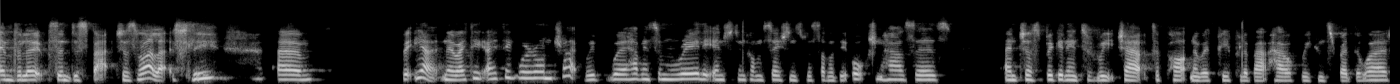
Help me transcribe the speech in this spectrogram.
envelopes and dispatch as well. Actually, um, but yeah, no, I think I think we're on track. we are having some really interesting conversations with some of the auction houses and just beginning to reach out to partner with people about how we can spread the word.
